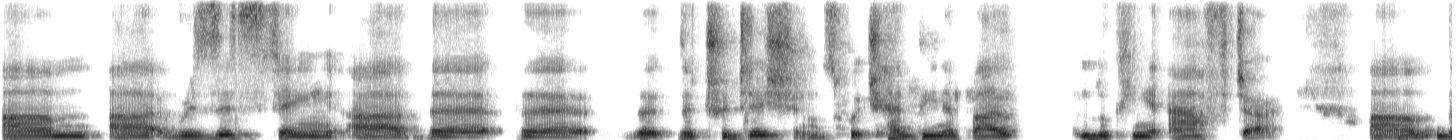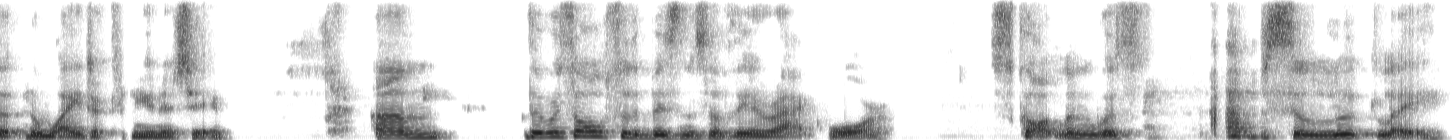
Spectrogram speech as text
um, uh, resisting uh, the, the, the the traditions which had been about looking after um, the, the wider community. Um, there was also the business of the Iraq War. Scotland was absolutely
